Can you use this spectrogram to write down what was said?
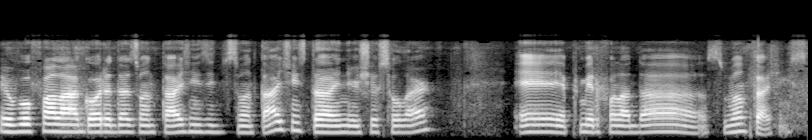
Eu vou falar agora das vantagens e desvantagens da energia solar. É, primeiro falar das vantagens.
